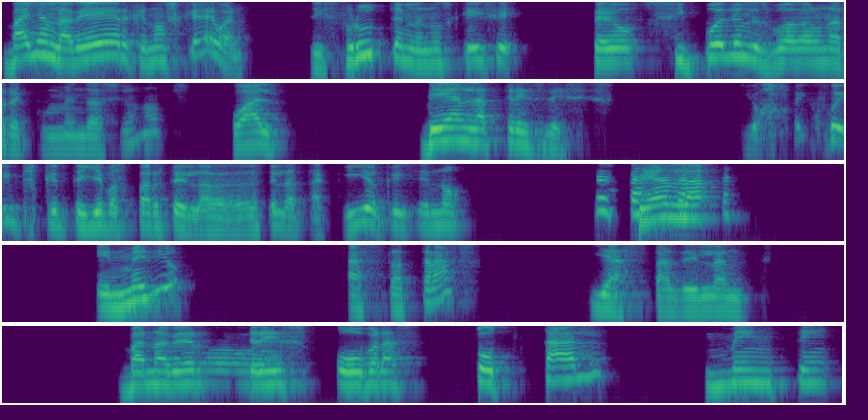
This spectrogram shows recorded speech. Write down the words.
váyanla a ver, que no sé qué, bueno, disfrútenla, no sé qué dice, pero si pueden les voy a dar una recomendación, ¿no? Pues, ¿Cuál? Véanla tres veces. Y yo, ay, güey, pues que te llevas parte de la, de la taquilla, que dice, no, véanla en medio, hasta atrás y hasta adelante. Van a ver Oh. tres obras totalmente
